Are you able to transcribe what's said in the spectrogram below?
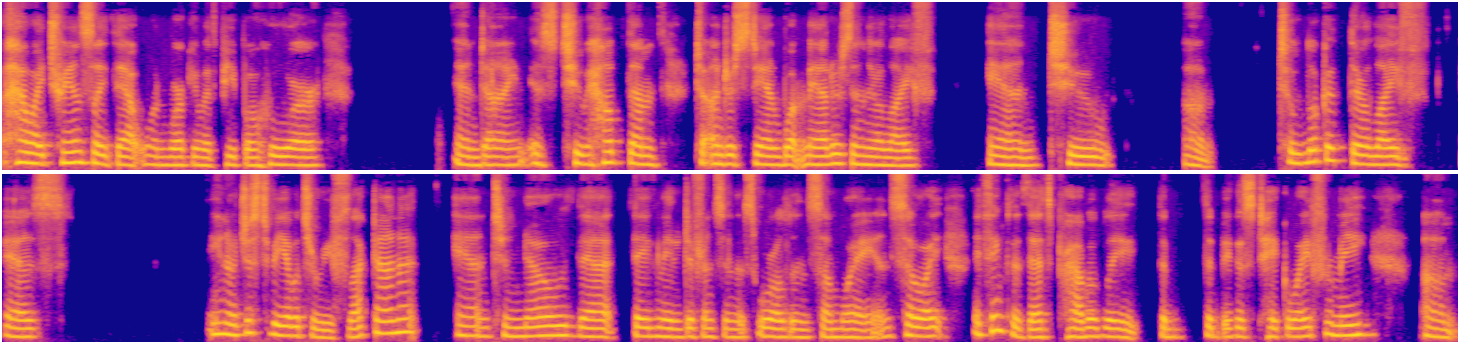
how I translate that when working with people who are and dying is to help them to understand what matters in their life and to um, to look at their life as you know just to be able to reflect on it and to know that they've made a difference in this world in some way and so i i think that that's probably the the biggest takeaway for me um,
